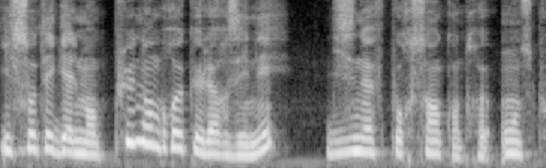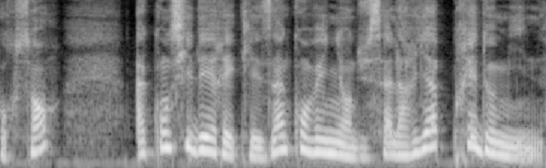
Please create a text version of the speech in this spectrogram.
Ils sont également plus nombreux que leurs aînés, 19% contre 11%, à considérer que les inconvénients du salariat prédominent.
